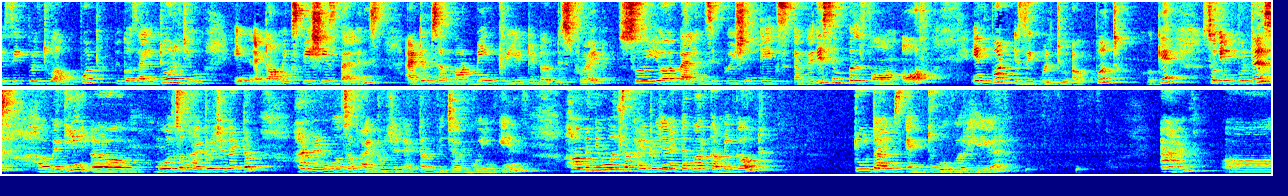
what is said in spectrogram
is equal to output because I told you in atomic species balance atoms are not being created or destroyed. So your balance equation takes a very simple form of input is equal to output. Okay. So input is how many uh, moles of hydrogen atom? 100 moles of hydrogen atom which are going in how many moles of hydrogen atom are coming out? 2 times N2 over here and uh,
